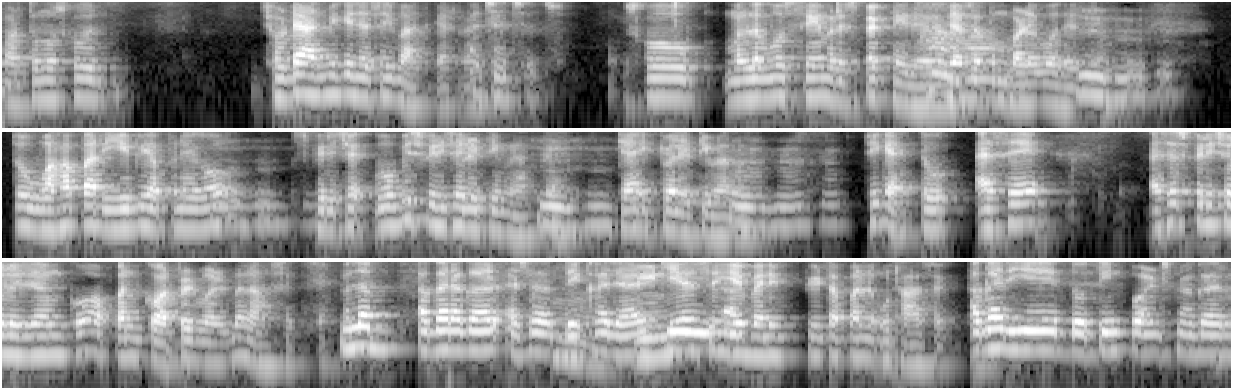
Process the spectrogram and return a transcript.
और तुम उसको छोटे आदमी के जैसे ही बात कर रहे हो। अच्छा अच्छा अच्छा। उसको मतलब वो सेम रिस्पेक्ट नहीं दे रहे हाँ, जैसे हाँ, तुम बड़े को देते हो। तो वहाँ पर ये भी अपने को स्पिरिचुअल वो भी स्पिरिचुअलिटी में आता है। क्या इक्वलिटी वाला? ठीक है तो ऐसे ऐसे स्पिरिचुअलिज्म को अपन कॉर्पोरेट वर्ल्ड में ला सकते हैं। मतलब अगर अगर ऐसा देखा जाए इंडिया से ये बेनिफिट अपन उठा सकते हैं। अगर ये दो तीन पॉइंट्स में अगर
